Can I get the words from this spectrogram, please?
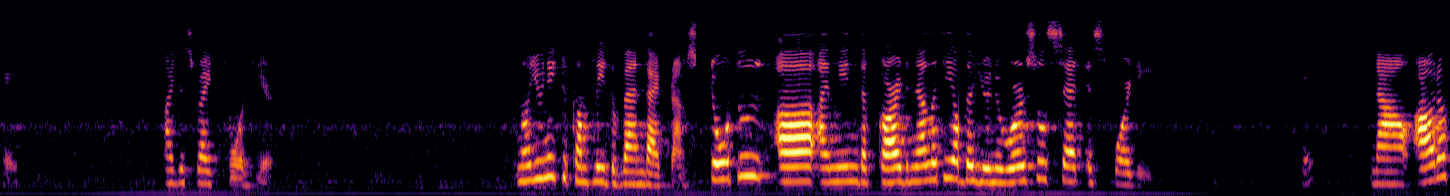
Okay. I just write 4 here. Now you need to complete the Venn diagrams. Total, uh, I mean the cardinality of the universal set is 40. Now, out of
